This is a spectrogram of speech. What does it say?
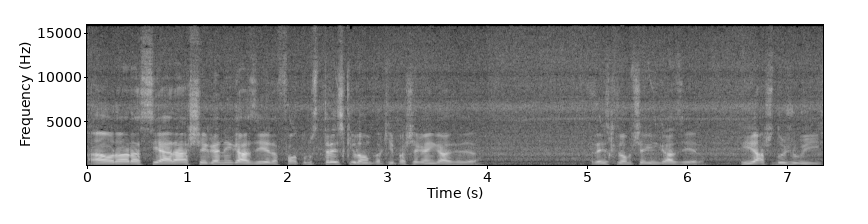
A Aurora Ceará chegando em Gazeira. Falta uns 3 km aqui para chegar em Gazeira. 3 km chega em Gazeira. Riacho do Juiz.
